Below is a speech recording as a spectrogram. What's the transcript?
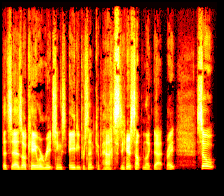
that says, okay, we're reaching 80% capacity or something like that, right? So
